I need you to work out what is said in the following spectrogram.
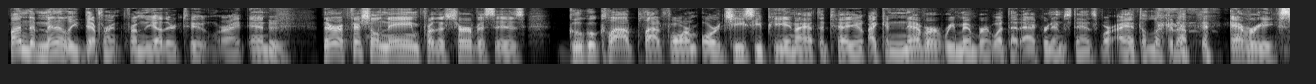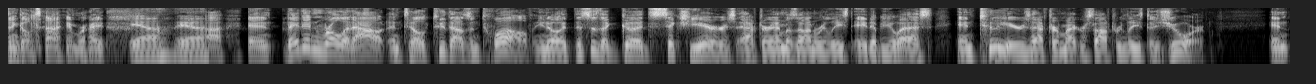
fundamentally different from the other two, right? And hmm. their official name for the service is Google Cloud Platform or GCP. And I have to tell you, I can never remember what that acronym stands for. I have to look it up every single time, right? Yeah, yeah. Uh, and they didn't roll it out until 2012. You know, this is a good six years after Amazon released AWS and two hmm. years after Microsoft released Azure. And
